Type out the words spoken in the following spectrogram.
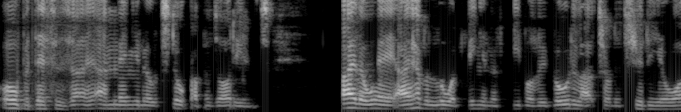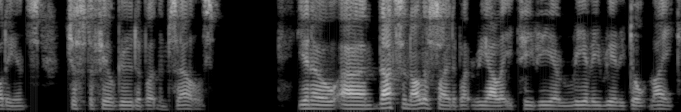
Oh, but this is, and then, you know, stoke up his audience. By the way, I have a low opinion of people who go to that sort of studio audience just to feel good about themselves. You know, um, that's another side about reality TV I really, really don't like.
